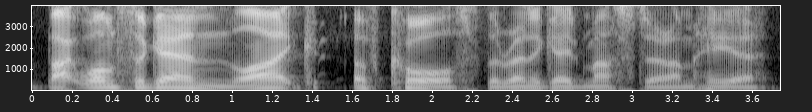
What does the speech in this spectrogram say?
Back once again, like, of course, the Renegade Master. I'm here.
